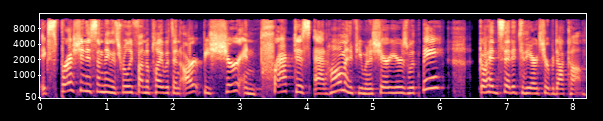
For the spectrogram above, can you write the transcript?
Expression is something that's really fun to play with in art. Be sure and practice at home. And if you want to share yours with me, go ahead and send it to theartsherpa.com.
